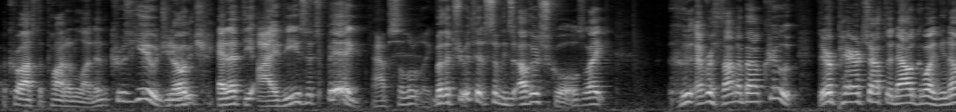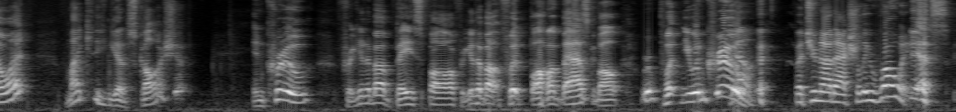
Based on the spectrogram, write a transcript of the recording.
across the pond in London. Crew's huge. You Huge. know, and at the Ivies, it's big. Absolutely. But the truth is, some of these other schools, like, who ever thought about crew? There are parents out there now going, you know what? My kid can get a scholarship in crew. Forget about baseball. Forget about football and basketball. We're putting you in crew. Yeah. But you're not actually rowing. yes.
